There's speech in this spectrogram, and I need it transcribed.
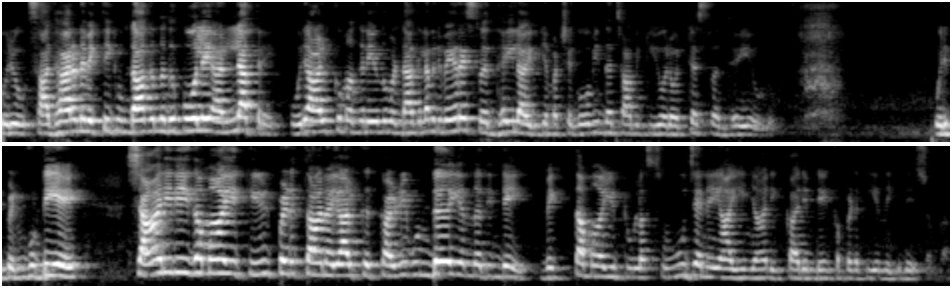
ഒരു സാധാരണ വ്യക്തിക്ക് ഉണ്ടാകുന്നത് പോലെ അല്ലാത്രേ. ഒരാൾക്കും അങ്ങനെയൊന്നും ഉണ്ടാകില്ല അവർ വേറെ ശ്രദ്ധയിലായിരിക്കും. പക്ഷെ ഗോവിന്ദചാമിക്ക് ഈ ഒരൊറ്റ ശ്രദ്ധയേ ഉള്ളൂ. ഒരു പെൺകുട്ടിയെ ശാരീരികമായി കീഴ്പ്പെടുത്താൻ അയാൾക്ക് കഴിവുണ്ട് എന്നതിന്റെ വ്യക്തമായിട്ടുള്ള സൂചനയായി ഞാൻ ഇക്കാര്യം രേഖപ്പെടുത്തിയെന്ന് ഹിതേശങ്കർ.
